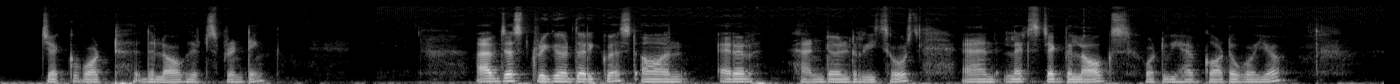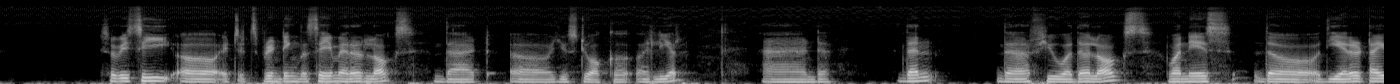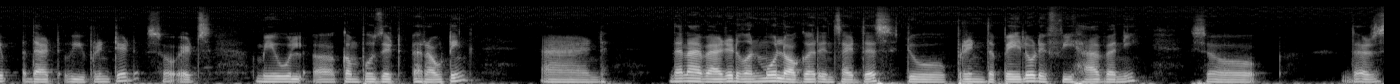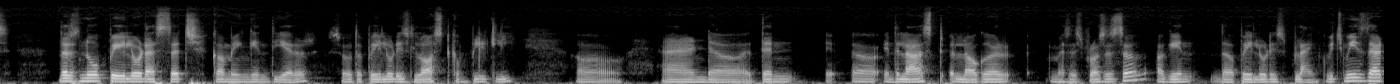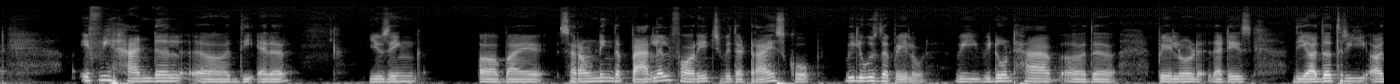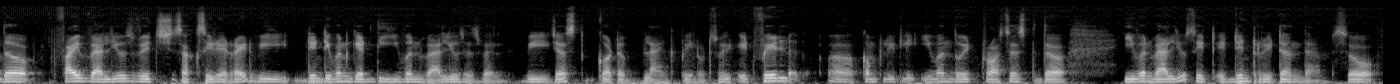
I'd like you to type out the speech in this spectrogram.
check what the log it's printing. I've just triggered the request on error handled resource and let's check the logs what we have got over here. So we see uh, it, it's printing the same error logs that uh, used to occur earlier. And then there are few other logs. One is the the error type that we printed. So it's mule uh, composite routing. And then I've added one more logger inside this to print the payload if we have any. So there's there's no payload as such coming in the error. So the payload is lost completely. Uh, and uh, then uh, in the last logger message processor again the payload is blank which means that if we handle uh, the error using uh, by surrounding the parallel for each with a try scope we lose the payload. We we don't have uh, the payload that is the other three other five values which succeeded right? We didn't even get the even values as well. We just got a blank payload. So it, it failed uh, completely. Even though it processed the even values it, it didn't return them. So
